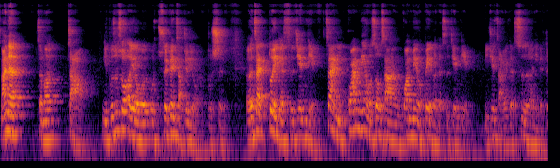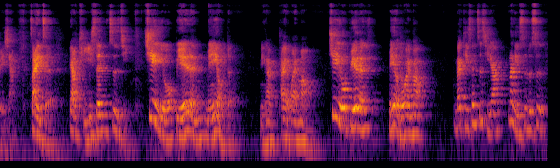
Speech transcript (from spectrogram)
男人怎么找？你不是说哎呦我我随便找就有了，不是，而在对的时间点，在你官没有受伤、官没有配合的时间点，你去找一个适合你的对象。再者，要提升自己，借由别人没有的，你看他有外貌，借由别人。没有的外貌来提升自己啊，那你是不是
